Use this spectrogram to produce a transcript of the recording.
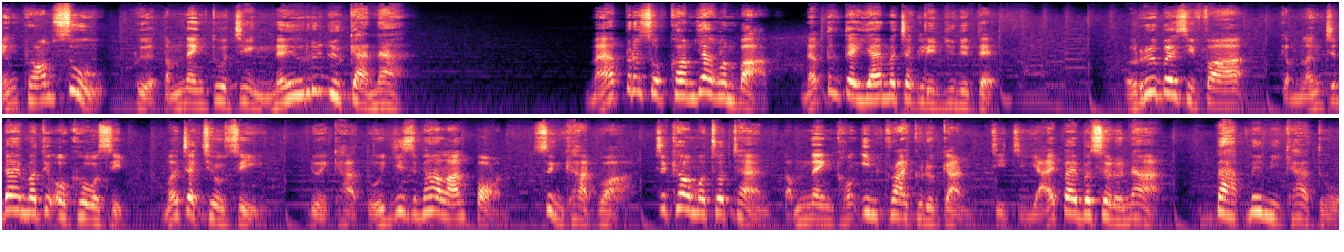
ยังพร้อมสู้ เพื่อตำแหน่งตัวจริงในฤดูกาลหน้า แม้ประสบความยากลำบาก นับตั้งแต่ย้ายมาจากลีดยูไนเต็ดเรือใบสีฟ้ากำลังจะได้มาติโอโควาสิตมาจากเชลซี ด้วยค่าตัว25 ล้านปอนด์ ซึ่งคาดว่าจะเข้ามาทดแทนตำแหน่งของอินครายกุดกัน ที่จะย้ายไปบาร์เซโลนาแบบไม่มีค่าตัว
